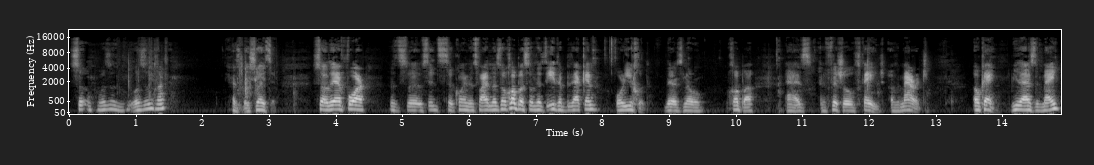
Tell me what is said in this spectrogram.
So was it was it Mechaber? Yes, Yosef. So therefore, uh, since coin is fine, there's no chuppah, so there's either bedekin or yichud. There's no chuppah as an official stage of the marriage. Okay, be that as it may.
